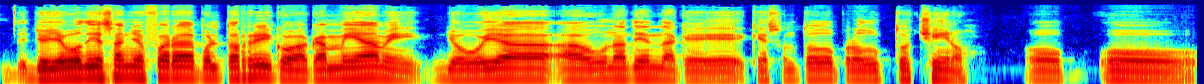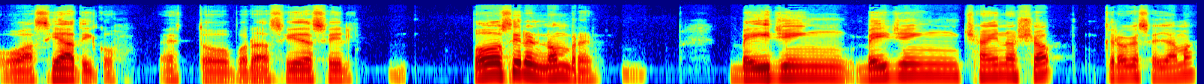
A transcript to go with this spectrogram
yo llevo 10 años fuera de Puerto Rico, acá en Miami, yo voy a, una tienda que, que, son todos productos chinos o, o, asiático, esto por así decir. Puedo decir el nombre. Beijing, Beijing China Shop, creo que se llama.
